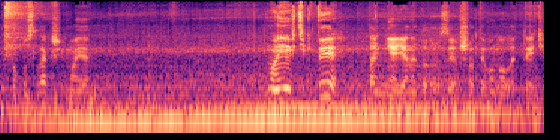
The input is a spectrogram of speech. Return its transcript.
Автобус легший має має втікти. Та ні, я не догрузив, що ти воно летить.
